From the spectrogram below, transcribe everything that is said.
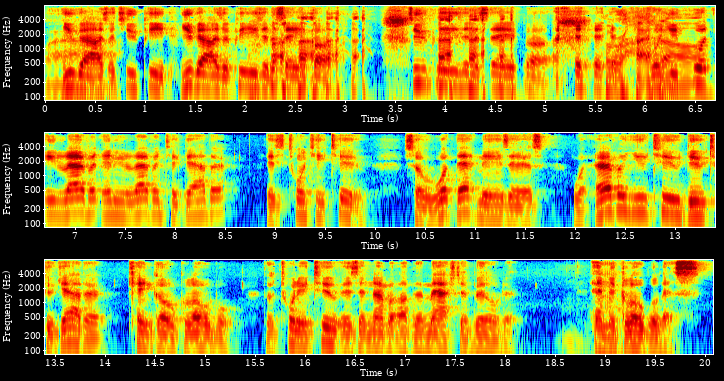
Wow. You guys are two p. You guys are peas in the same pod. two peas in the same pod. Right when you on. put eleven and eleven together, it's twenty-two. So what that means is whatever you two do together can go global. The twenty-two is the number of the master builder and the globalists.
